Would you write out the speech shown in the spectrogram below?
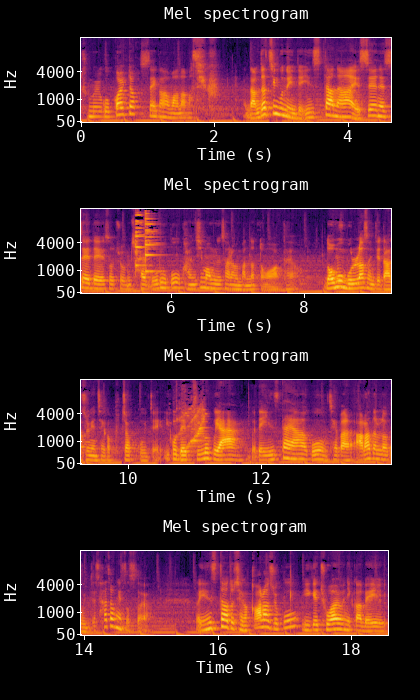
드물고 껄떡새가 많아가지고 남자친구는 이제 인스타나 SNS에 대해서 좀 잘 모르고 관심 없는 사람을 만났던 것 같아요. 너무 몰라서 이제 나중엔 제가 붙잡고 이제 이거 내 블로그야, 이거 내 인스타야 하고 제발 알아달라고 이제 사정했었어요. 그러니까 인스타도 제가 깔아주고 이게 좋아요니까 매일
